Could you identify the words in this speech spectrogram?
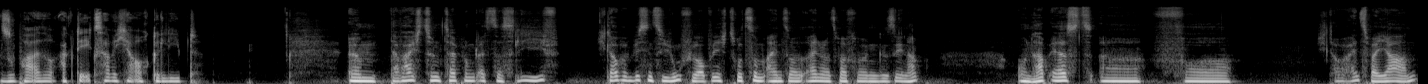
Super, also Akte X habe ich ja auch geliebt. Ähm, da war ich zum Zeitpunkt, als das lief, ich glaube ein bisschen zu jung für, obwohl ich trotzdem ein, ein oder zwei Folgen gesehen habe. Und habe erst äh, vor, ich glaube, ein, zwei Jahren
